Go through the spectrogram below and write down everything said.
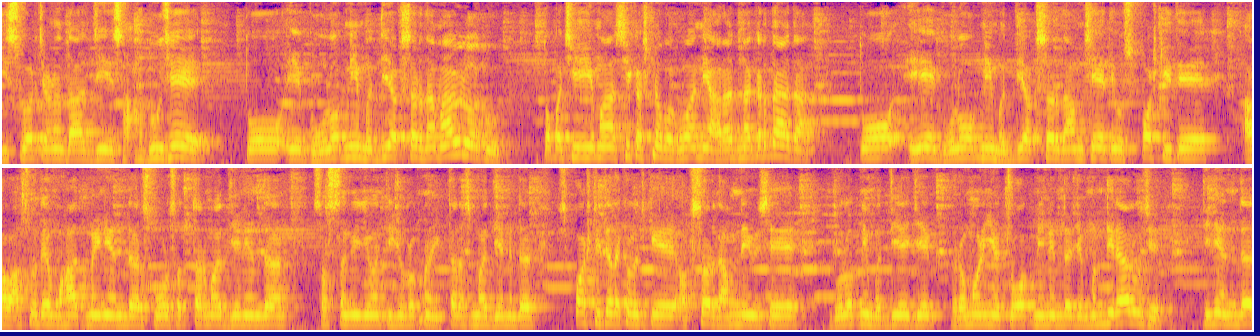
ઈશ્વરચરણદાસજી સાધુ છે, તો એ ગોલોકની મધ્ય અક્ષરધામ આવેલું હતું. તો પછી એમાં શ્રી કૃષ્ણ ભગવાનની આરાધના કરતા હતા. તો એ ગોલોકની મધ્ય અક્ષરધામ છે તેવું સ્પષ્ટ રીતે આ વાસુદેવ મહાત્મયની અંદર સોળ સત્તરમાં અધ્યાયની અંદર, સત્સંગી જીવન ત્રીજું પ્રકરણ એકતાલીસમાં અધ્યાયની અંદર સ્પષ્ટ રીતે લખેલું છે કે અક્ષરધામની વિશે ગોલોકની મધ્યે જે રમણીય ચોકની અંદર જે મંદિર આવેલું છે, તેની અંદર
